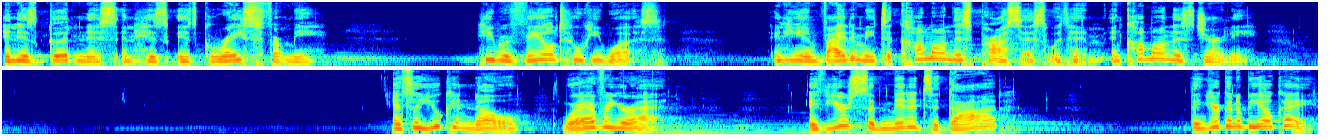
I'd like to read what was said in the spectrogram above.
In his goodness and his, his grace for me, he revealed who he was. And he invited me to come on this process with him and come on this journey. And so you can know wherever you're at, if you're submitted to God, then you're going to be okay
